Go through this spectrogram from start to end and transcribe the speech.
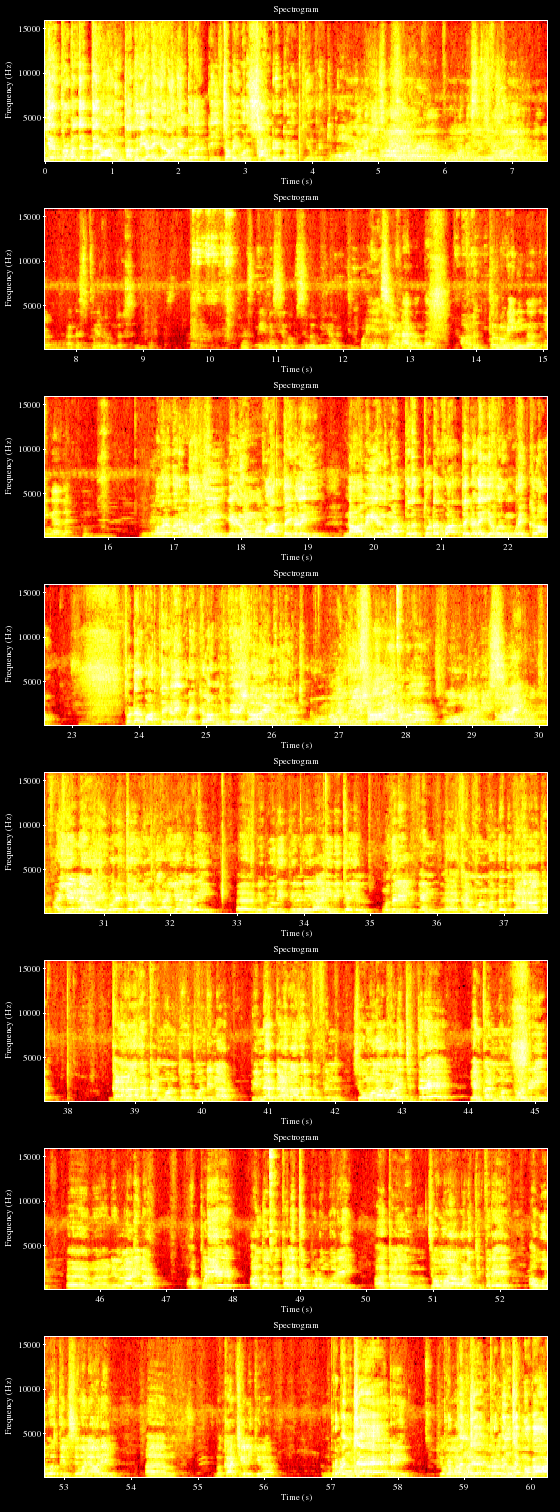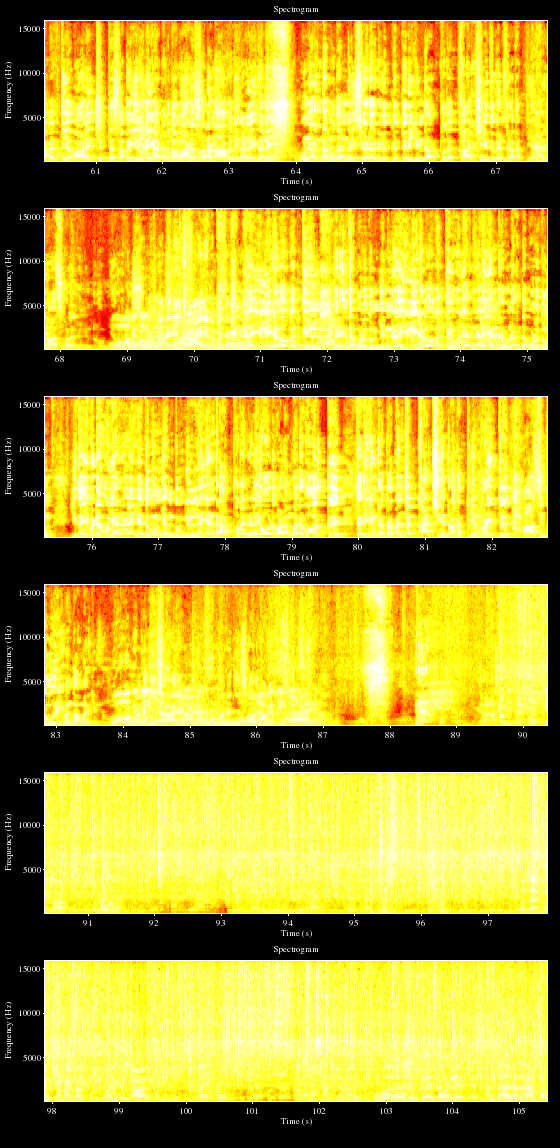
உயர் பிரபஞ்சத்தை ஆளும் தகுதி அடைகிறான் என்பதற்கு இச்சபை ஒரு சான்று என்று அகத்தியன் உரைக்கின்றான். அடுத்த நொடி நீங்க வந்துட்டீங்க அதுல. அவரவர் நாவில் எழும் வார்த்தைகளை நாவில் எழும் அற்புத தொடர் வார்த்தைகளை எவரும் உரைக்கலாம். தொடர் வார்த்தைகளை உரைக்கலாம். ஐயன் அதை உரைக்க ஐயன் அதை விபூதி திருநீர் அணிவிக்கையில் முதலில் என் அஹ், கண்முன் வந்தது கணநாதர். கணநாதர் கண்முன் தோன்றினார். பின்னர் கணநாதருக்கு பின் சிவமகா வாழைச்சித்தரே என் கண்முன் தோன்றி நிழலாடினார் அப்படியே அந்த கலைக்கப்படும் வரை சிவமகா வாழைச்சித்தரே அவ்வுருவத்தில் சிவனாரில் காட்சியளிக்கிறார். பிரபஞ்ச- நன்றி. சிவமகா பிரபஞ்ச பிரபஞ்ச மகா அகத்திய வாழைச்சித்த சபையினுடைய அற்புதமான சரணாகதி நிலைதனை உணர்ந்த முதன்மை சீடர்களுக்கு தெரிகின்ற அற்புத காட்சி இதுவென்று அகத்திய நல்லாசி வழங்குகின்றோம். என் நிலையில் இகலோகத்தில் தெரிந்த பொழுதும் என் நிலையில் இகலோகத்தில் உயர் நிலை என்று உணர்ந்த பொழுதும் இதைவிட உயர்நிலை எதுவும் எங்கும் இல்லை என்ற அற்புத நிலையோடு வளம் வருவோர்க்கு தெரிகின்ற பிரபஞ்ச காட்சி என்ற அகத்தியன் உரைத்து ஆசி கூறி வந்து அமர்கின்றோம். ஓம் அகதீஷாய ஓம் நமக. அகதி இவனா கொஞ்சம் இந்த இடத்துல வச்சு பூ ப்ளூ கலர் கவர்ல இருக்கு. அதுல வந்து அப்போ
